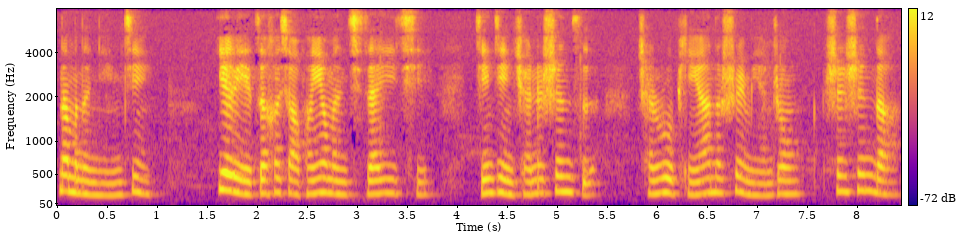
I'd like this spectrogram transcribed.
那么的宁静。夜里则和小朋友们挤在一起，紧紧蜷着身子，沉入平安的睡眠中，深深的、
